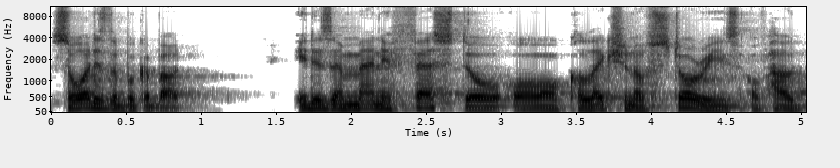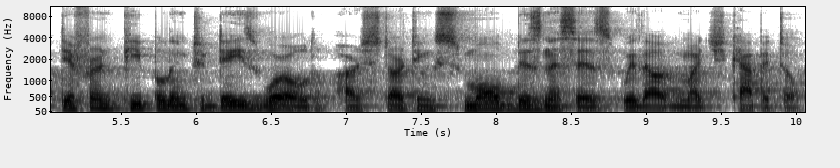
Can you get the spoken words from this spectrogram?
So, what is the book about? It is a manifesto or collection of stories of how different people in today's world are starting small businesses without much capital.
